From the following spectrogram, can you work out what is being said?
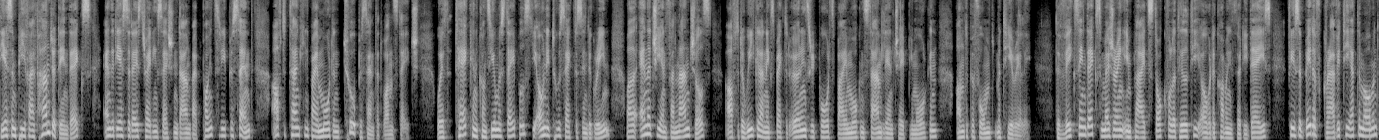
The S&P 500 index ended yesterday's trading session down by 0.3% after tanking by more than 2% at one stage, with tech and consumer staples the only two sectors in the green, while energy and financials after the weaker than expected earnings reports by Morgan Stanley and JP Morgan underperformed materially. The VIX index measuring implied stock volatility over the coming 30 days feels a bit of gravity at the moment,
